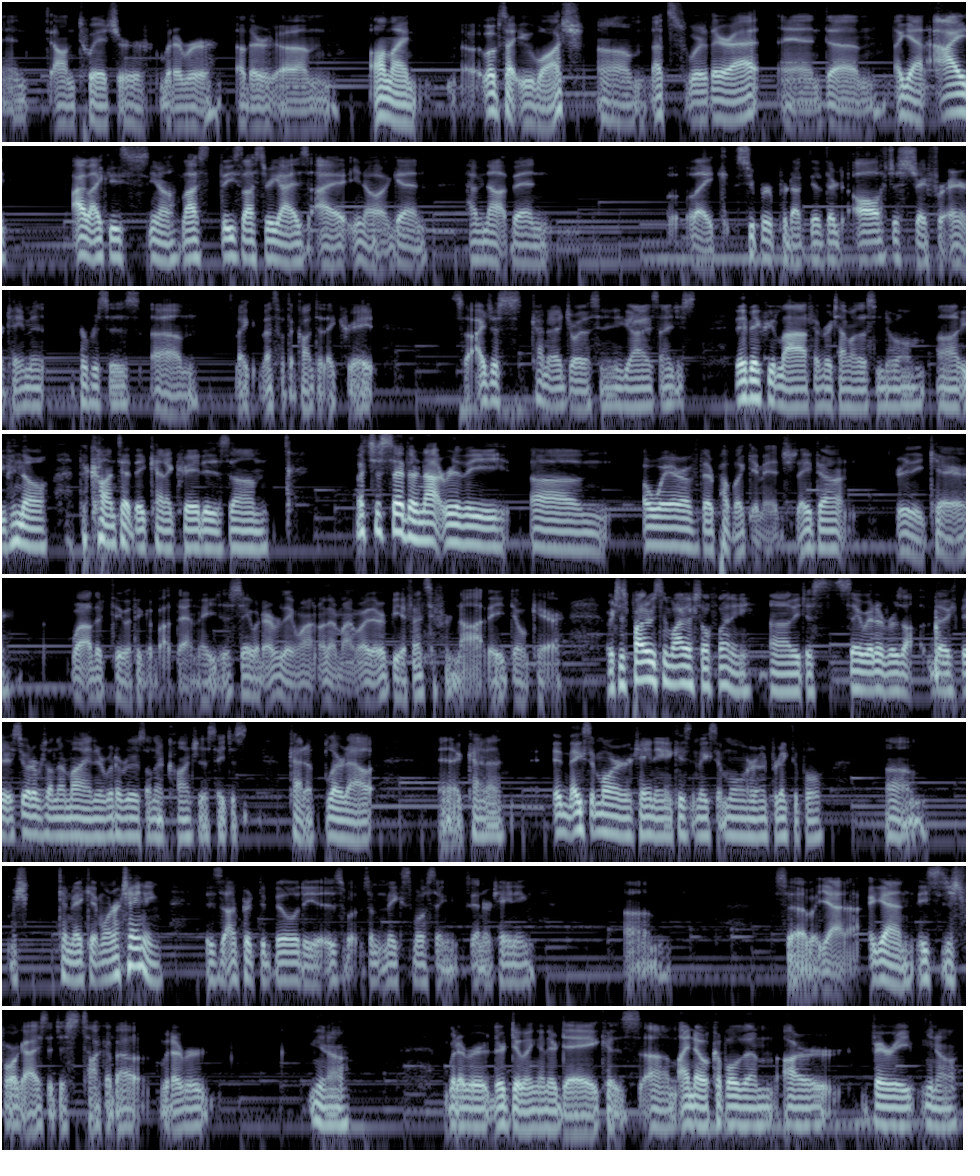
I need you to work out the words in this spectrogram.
and on Twitch or whatever other um, online uh, website you watch. Um, that's where they're at. And um, again, I I like these, you know, last these last three guys. I, you know, again, have not been like super productive. They're all just straight for entertainment purposes. Um, like that's what the content they create. So I just kind of enjoy listening to you guys. I just they make me laugh every time I listen to them. Uh, even though the content they kind of create is, um, let's just say they're not really um, aware of their public image. They don't really care what other people think about them. They just say whatever they want on their mind, whether it be offensive or not. They don't care, which is probably the reason why they're so funny. Uh, they just say whatever's on, they, they say whatever's on their mind or whatever is on their conscience. They just kind of blurt out, and it kind of it makes it more entertaining because it makes it more unpredictable, um, which can make it more entertaining. Is unpredictability is what makes most things entertaining. Um, so, but yeah, again, these just four guys that just talk about whatever, you know, whatever they're doing in their day. Because um, I know a couple of them are very, you know,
